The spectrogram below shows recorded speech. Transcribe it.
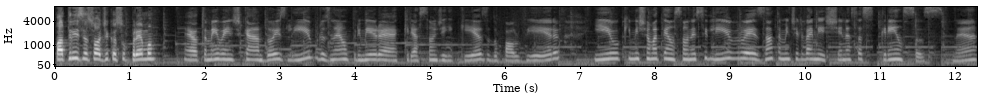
Patrícia, sua dica suprema. É, eu também vou indicar dois livros, né? O primeiro é Criação de Riqueza, do Paulo Vieira. E o que me chama atenção nesse livro é exatamente ele vai mexer nessas crenças, né?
